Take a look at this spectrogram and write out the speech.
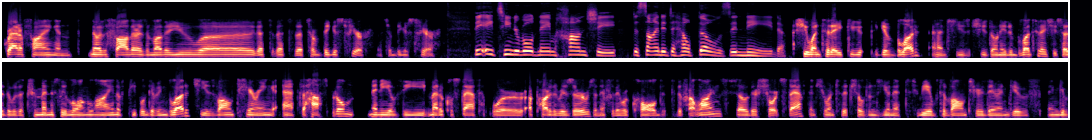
gratifying. And you know the father as a mother, you uh, that's that's that's our biggest fear. That's our biggest fear. The 18 year old named Hanshi decided to help those in need. She went today to, to give blood, and she's she's donated blood today. She said there was a tremendously long line of people giving blood. She is volunteering at the hospital. Many of the medical staff were a part of the reserves, and therefore they were called to the front lines. So they're short staffed, and she went to the children's unit to be able to volunteer there and give and give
